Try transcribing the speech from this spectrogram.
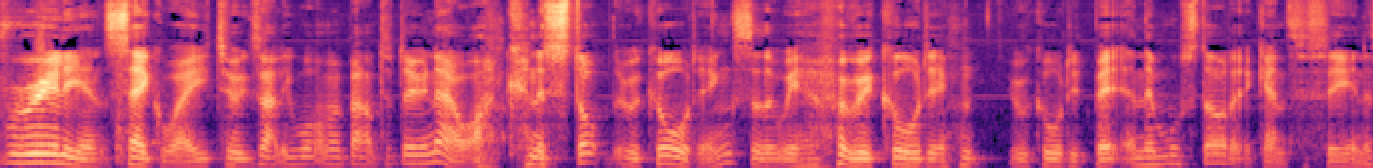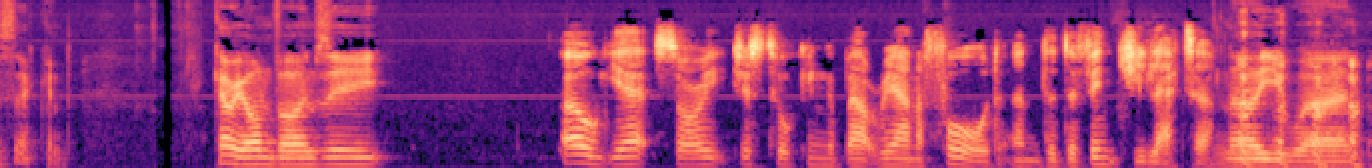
brilliant segue to exactly what I'm about to do now. I'm going to stop the recording so that we have a recording recorded bit, and then we'll start it again. So see you in a second. Carry on, Vimesy. Oh yeah, sorry, just talking about Rhianna Ford and the Da Vinci letter. No, you weren't.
